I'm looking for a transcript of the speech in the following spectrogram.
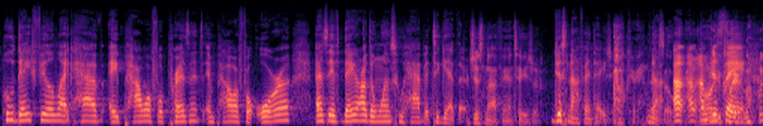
who they feel like have a powerful presence and powerful aura as if they are the ones who have it together. Just not Fantasia. Just not Fantasia. Okay, No, okay. I, I'm just saying. as long as you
